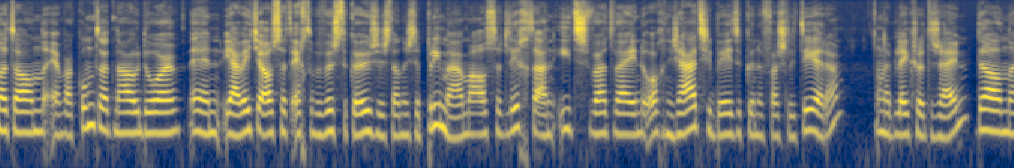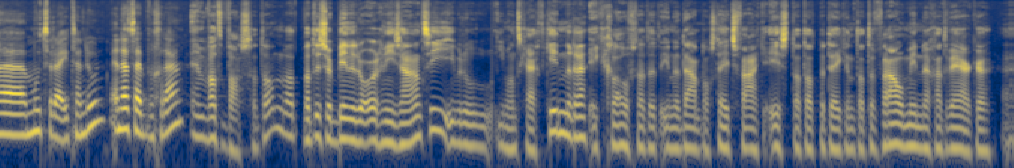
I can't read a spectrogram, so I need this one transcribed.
dat dan en waar komt dat nou door? En ja, weet je, als het echt een bewuste keuze is, dan is het prima. Maar als het ligt aan iets wat wij in de organisatie beter kunnen faciliteren, en dat bleek zo te zijn, dan eh, moeten we daar iets aan doen. En dat hebben we gedaan. En wat was dat dan? Wat, wat is er binnen de organisatie? Ik bedoel, iemand krijgt kinderen. Ik geloof dat het inderdaad nog steeds vaak is dat dat betekent dat de vrouw minder gaat werken. Eh,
